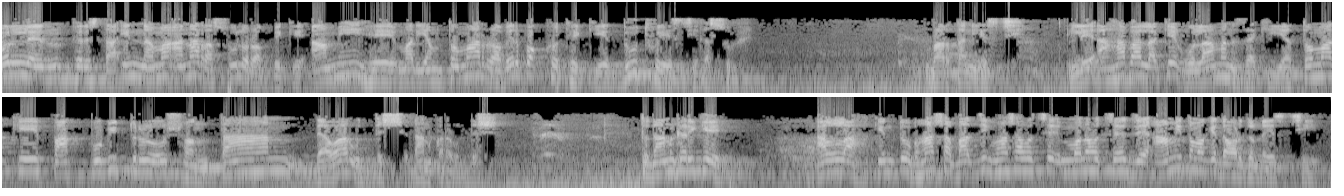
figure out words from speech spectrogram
বললেন ফেরিস্তা ইন্নামা আনা রাসুল রব্বিকে। আমি হে মারিয়াম, তোমার রবের পক্ষ থেকে দূত হয়ে এসছি, রাসুল। বার্তা নিয়ে এসছি। লে আহাবালাকে গোলামান জাকিয়া, তোমাকে পাক পবিত্র সন্তান দেওয়ার উদ্দেশ্যে, দান করার উদ্দেশ্যে। তো দানকারী কে? আল্লাহ। কিন্তু ভাষা, বাহ্যিক ভাষা হচ্ছে, মনে হচ্ছে যে আমি তোমাকে দেওয়ার জন্য এসেছি।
